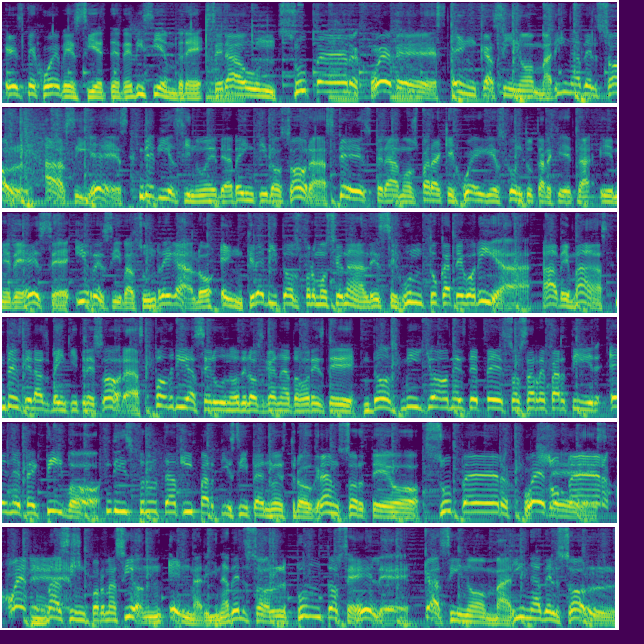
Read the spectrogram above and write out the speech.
Este jueves 7 de diciembre será un super jueves en Casino Marina del Sol. Así es, de 19 a 22 horas. Te esperamos para que juegues con tu tarjeta MBS y recibas un regalo en créditos promocionales según tu categoría. Además, desde las 23 horas podrías ser uno de los ganadores de 2 millones de pesos a repartir en efectivo. Disfruta y participa en nuestro gran sorteo Super Jueves. Super jueves. Más información en marinadelsol.cl. Casino Marina del Sol.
